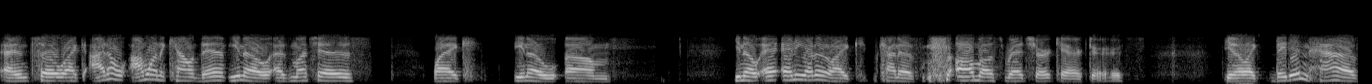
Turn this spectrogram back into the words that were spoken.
And so like I don't I want to count them, you know, as much as like, you know, um you know, a- any other like kind of almost red shirt characters. You know, like they didn't have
